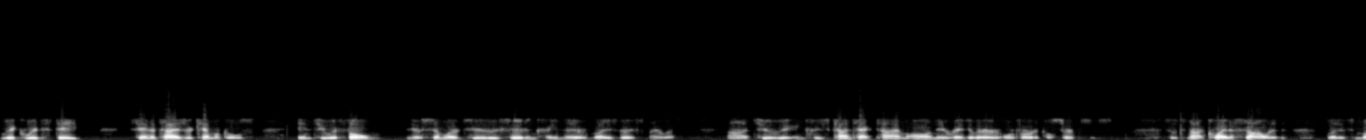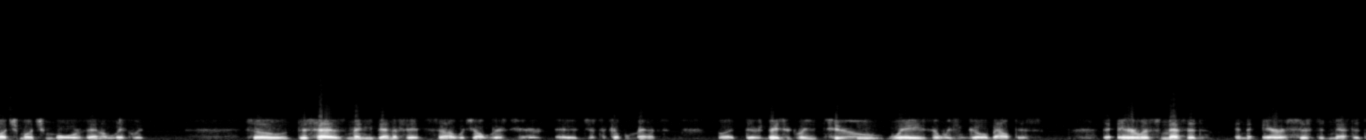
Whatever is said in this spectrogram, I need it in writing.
liquid state sanitizer chemicals into a foam, you know, similar to shaving cream that everybody's very familiar with, uh, to increase contact time on irregular or vertical surfaces. So it's not quite a solid, but it's much, much more than a liquid. So this has many benefits, uh, which I'll list here in just a couple minutes. But there's basically two ways that we can go about this the airless method and the air assisted method.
